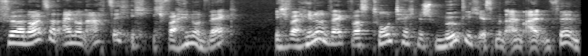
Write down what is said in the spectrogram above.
für 1981, ich, ich war hin und weg. Ich war hin und weg, was tontechnisch möglich ist mit einem alten Film.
